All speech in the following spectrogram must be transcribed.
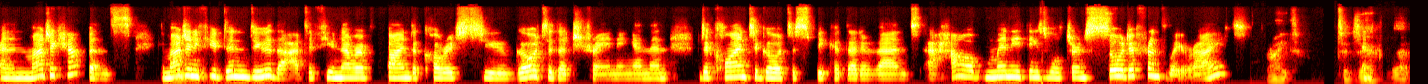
and magic happens. Imagine if you didn't do that, if you never find the courage to go to that training and then decline to go to speak at that event, uh, how many things will turn so differently, right? Right. It's exactly and, that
